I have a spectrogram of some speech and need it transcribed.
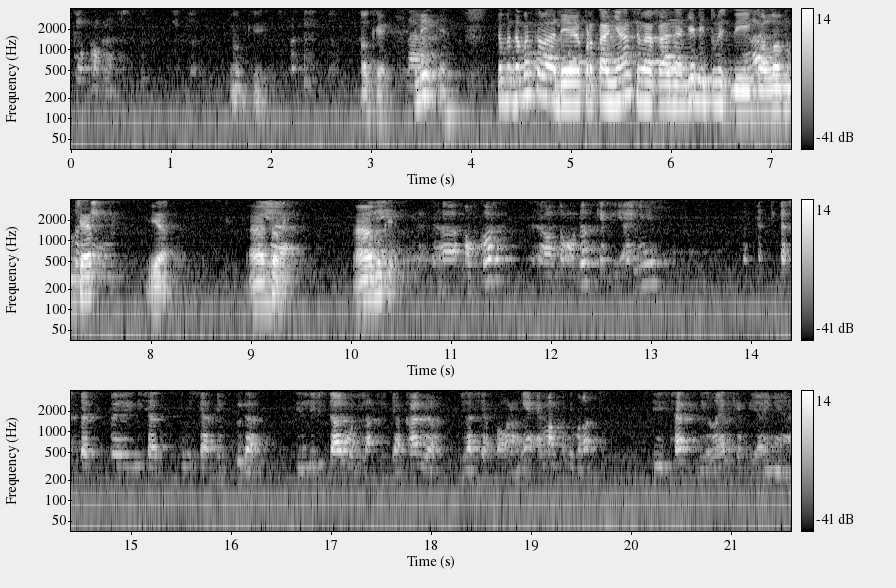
ke program tersebut gitu Oke. seperti itu Oke. Nah. Ini teman-teman kalau ada pertanyaan silakan aja ditulis di Jelas kolom chat. penting. Ya. Iya. sorry. Ah, Jadi, mungkin eh, of course untuk model KPI-nya ketika sudah eh, inisiatif, inisiatif itu udah di list down mau dikerjakan udah jelas siapa orangnya emang penting banget tuh di set di line KPI-nya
